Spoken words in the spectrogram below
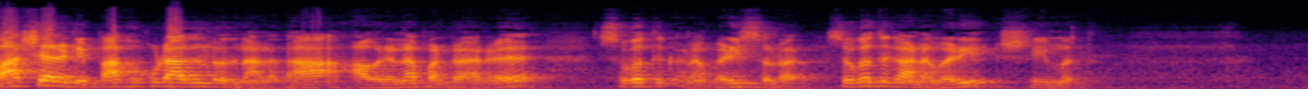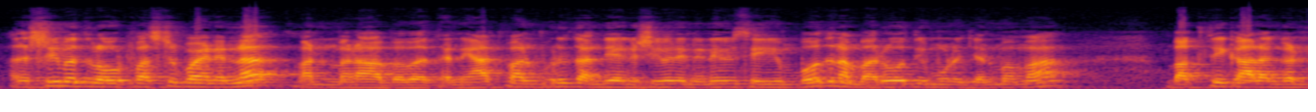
பார்ஷியாலிட்டி பார்க்கக்கூடாதுன்றதுனால தான் அவர் என்ன பண்ணுறாரு சுகத்துக்கான வழி சொல்கிறார் சுகத்துக்கான வழி ஸ்ரீமத். அந்த ஸ்ரீமத்தில் ஒரு ஃபர்ஸ்ட் பாயிண்ட் என்ன? மன்மனாபவ தன்னை ஆத்மான் புரிந்து தந்தையாக சிவனை நினைவு செய்யும் போது நம்ம அறுபத்தி மூணு ஜென்மமாக பக்தி காலங்கள்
